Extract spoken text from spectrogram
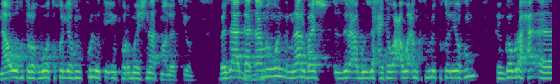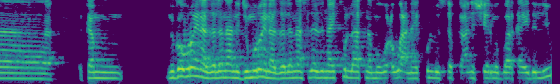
ناو ترخبو تخليهم كلو تي انفورميشنات مالتيو بزا اقاطامي منال باش زرع بوزو حيتوعوعن كتبلو تخليهم كنقبرو كم ኣይተዋዕዋዕን ክትብሉ ትኽእሉ ኢኹም ክንገብሮ ከም ንገብሮ ኢና ዘለና ንጅምሮ ኢና ዘለና ስለዚ ናይ ኩላትና ምውዕዋዕ ናይ ኩሉ ሰብ ከዓ ሸር ምግባር ከዓ የድልዩ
